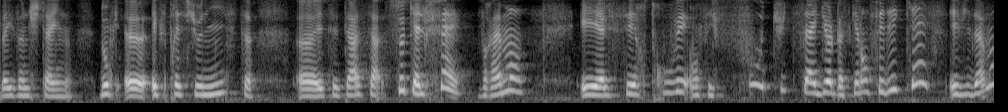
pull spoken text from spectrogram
d'Eisenstein. Donc, euh, expressionniste, euh, etc. Ça, ce qu'elle fait, vraiment. Et elle s'est retrouvée, on s'est foutu de sa gueule, parce qu'elle en fait des caisses, évidemment.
